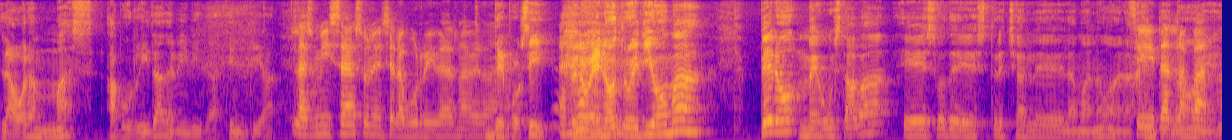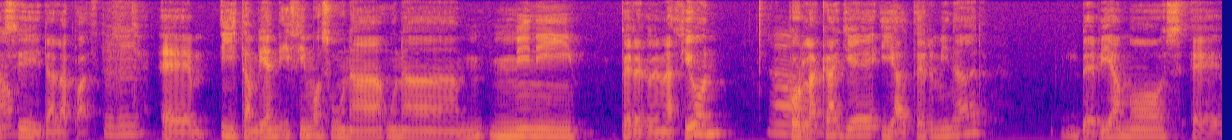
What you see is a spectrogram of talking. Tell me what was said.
la hora más aburrida de mi vida, Cintia. Las misas suelen ser aburridas, la verdad. De por sí, pero en otro idioma. Pero me gustaba eso de estrecharle la mano a la Sí, gente. dar la ¿no? paz, ¿no? Sí, dar la paz. Eh, y también hicimos una, una mini peregrinación Ah. por la calle y al terminar bebíamos eh,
